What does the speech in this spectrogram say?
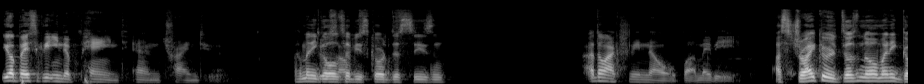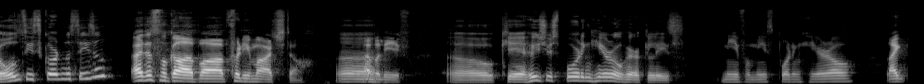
you're basically in the paint and trying to. How many goals have you scored this season? I don't actually know, but maybe A striker who doesn't know how many goals he scored in a season? I just forgot. But pretty much though, Uh, I believe Okay, who's your sporting hero, Hercules? me for me sporting hero. Like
